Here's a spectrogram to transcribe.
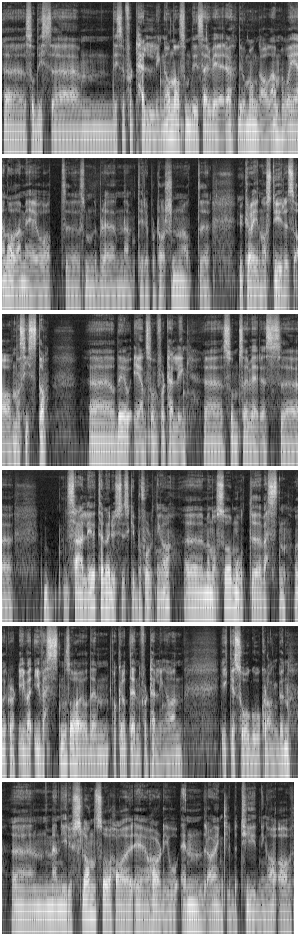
Eh, så disse, mm, disse fortellingene som de serverer, det er jo mange av dem. Og en av dem er jo at, eh, som det ble nevnt i reportasjen, at eh, Ukraina styres av nazister. Det er jo én sånn fortelling som serveres særlig til den russiske befolkninga, men også mot Vesten. Og det er klart, I Vesten så har jo den, akkurat den fortellinga en ikke så god klangbunn. Men i Russland så har, har de jo endra betydninga av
